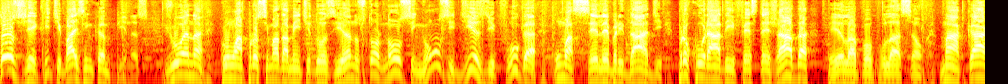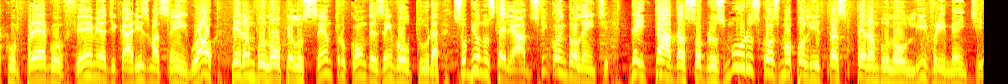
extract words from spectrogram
dos Jequitibais em Campinas. Joana, com aproximadamente 12 anos, tornou-se em 11 dias de fuga uma celebridade, procurada e festejada pela população. Macaco prego fêmea de carisma sem igual perambulou pelo centro com desenvoltura, subiu nos telhados, ficou indolente, deitada sobre os muros cosmopolitas perambulou livremente.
